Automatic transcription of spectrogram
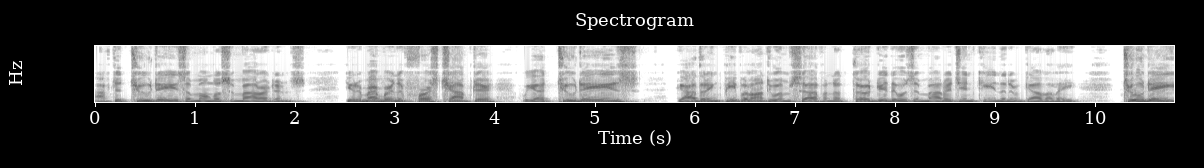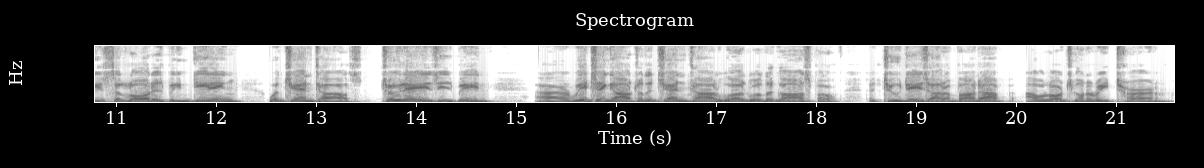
after two days among the Samaritans. Do you remember in the first chapter, we had two days gathering people unto himself, and the third day there was a marriage in Cana of Galilee. Two days the Lord has been dealing with Gentiles. Two days he's been uh, reaching out to the Gentile world with the gospel. The two days are about up. Our Lord's going to return.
